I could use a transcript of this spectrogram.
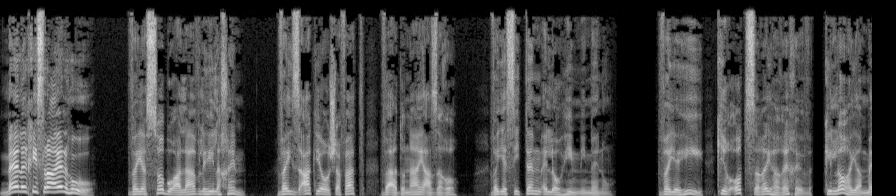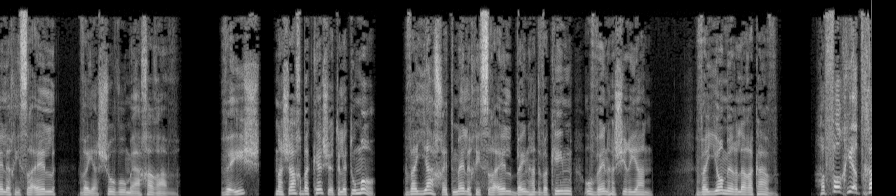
מלך ישראל הוא! ויסובו עליו להילחם. ויזעק יהושפט, ואדוני עזרו, ויסיתם אלוהים ממנו. ויהי כראות שרי הרכב, כי לא היה מלך ישראל, וישובו מאחריו. ואיש משך בקשת לתומו, ויח את מלך ישראל בין הדבקים ובין השריין. ויאמר לרקב, הפוך ידך,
